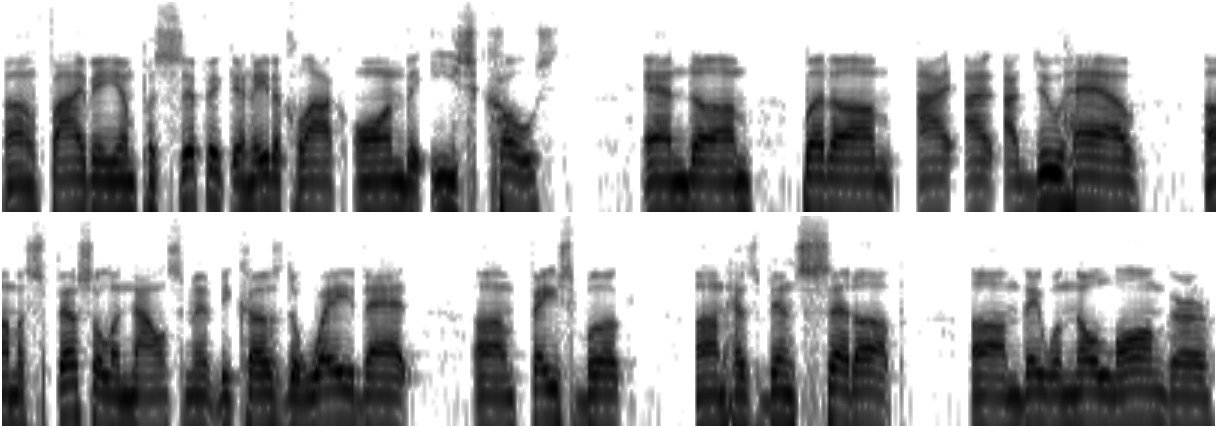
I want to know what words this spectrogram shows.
um, 5 a.m. Pacific, and 8 o'clock on the East Coast. And um, but um, I, I, I do have um, a special announcement because the way that Facebook has been set up, they will no longer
